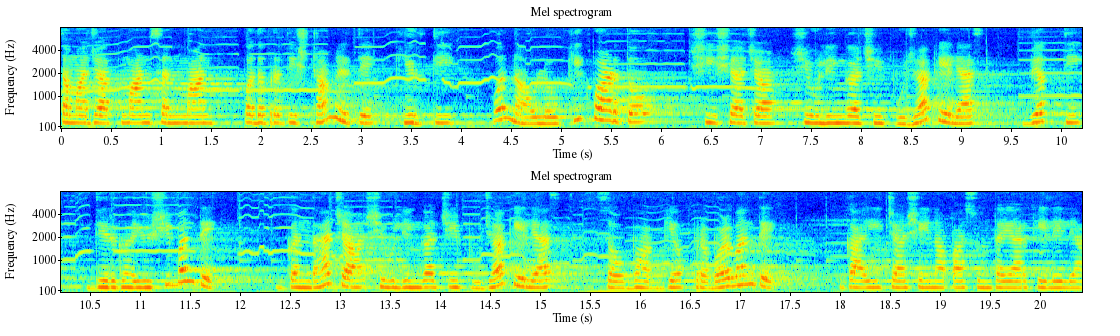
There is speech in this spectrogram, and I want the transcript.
समाजात मान सन्मान पदप्रतिष्ठा मिळते. कीर्ती व नावलौकिक वाढतो. शिशाच्या शिवलिंगाची पूजा केल्यास व्यक्ती दीर्घायुषी बनते. गंधाच्या शिवलिंगाची पूजा केल्यास सौभाग्य प्रबळ बनते. गायीच्या शेणापासून तयार केलेल्या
